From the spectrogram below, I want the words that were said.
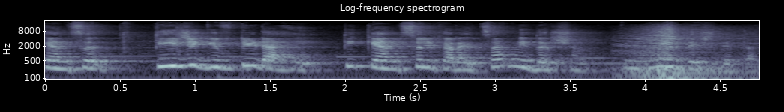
कॅन्सल ती जी गिफ्टेड आहे ती कॅन्सल करायचा निदर्शन निर्देश देतात.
